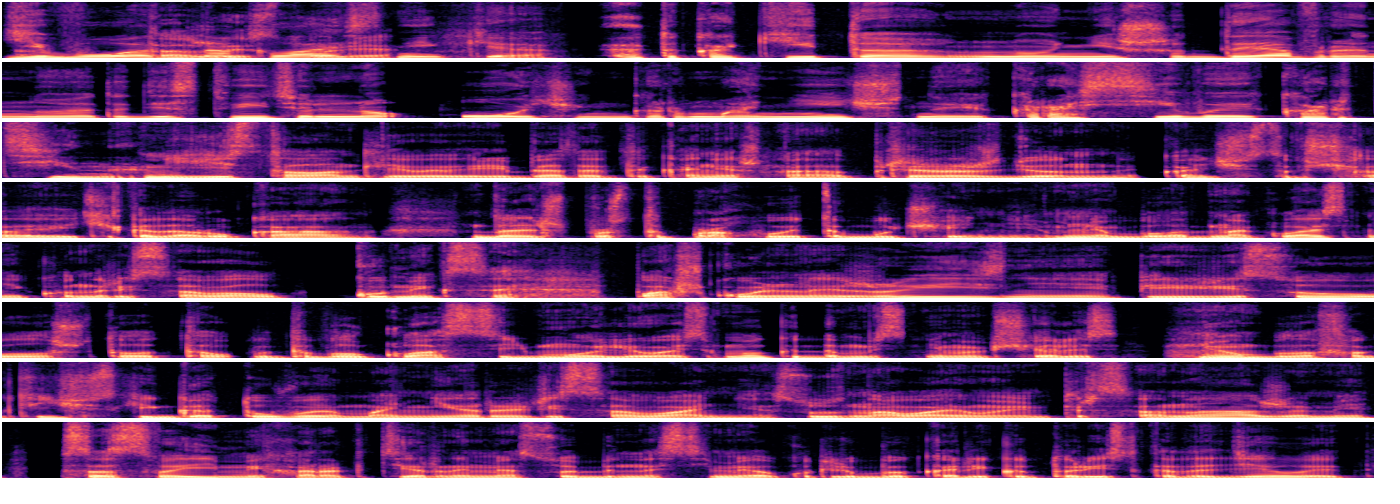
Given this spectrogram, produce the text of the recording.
Его Та одноклассники — это какие-то, ну, не шедевры, но это действительно очень гармоничные, красивые картины. Есть талантливые ребята, это, конечно, прирожденные качества в человеке, когда рука дальше просто проходит обучение. У меня был одноклассник, он рисовал комиксы по школьной жизни, перерисовывал что-то. Это был класс седьмой или восьмой, когда мы с ним общались. У него была фактически готовая манера рисования с узнаваемыми персонажами, со своими характерными особенностями, как вот любой карикатурист, когда делает,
